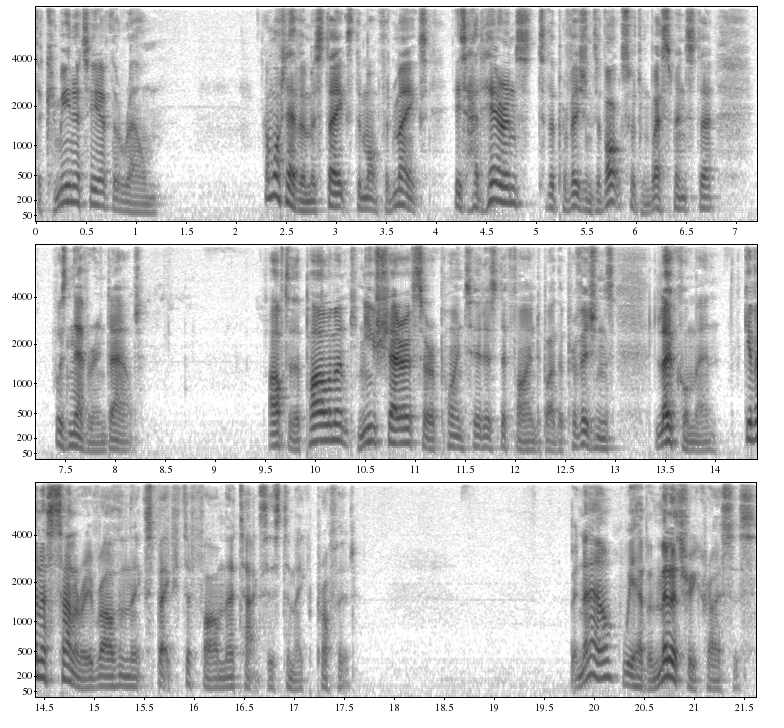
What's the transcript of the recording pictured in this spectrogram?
the community of the realm. And whatever mistakes de Montfort makes, his adherence to the provisions of Oxford and Westminster was never in doubt. After the Parliament, new sheriffs are appointed as defined by the provisions, local men, given a salary rather than expected to farm their taxes to make a profit. But now we have a military crisis.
